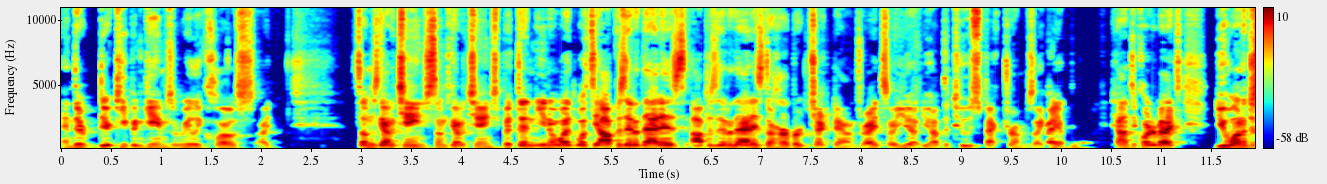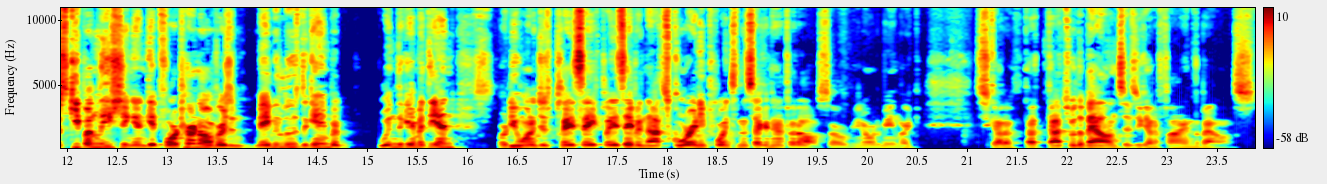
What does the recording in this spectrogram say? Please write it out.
and they're they're keeping games really close. I something's got to change. Something's got to change. But then you know what? What's the opposite of that is? Opposite of that is the Herbert checkdowns, right? So you you have the two spectrums. Like right. you have the talented quarterbacks. Do you want to just keep unleashing and get four turnovers and maybe lose the game, but win the game at the end, or do you want to just play safe, play safe, and not score any points in the second half at all? So you know what I mean? Like you gotta that that's where the balance is. You got to find the balance.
